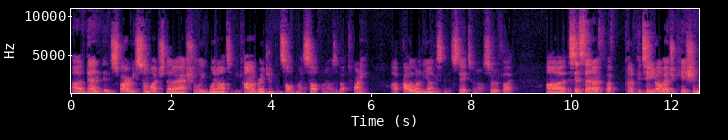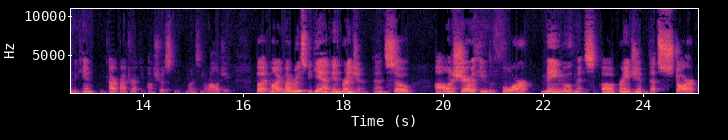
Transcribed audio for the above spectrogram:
uh, then inspired me so much that I actually went on to become a brain gym consultant myself when I was about 20. Uh, probably one of the youngest in the States when I was certified. Uh, since then, I've, I've kind of continued on my education, became a chiropractor, acupuncturist, and went into neurology. But my, my roots began in brain gym. And so uh, I want to share with you the four main movements of brain gym that start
